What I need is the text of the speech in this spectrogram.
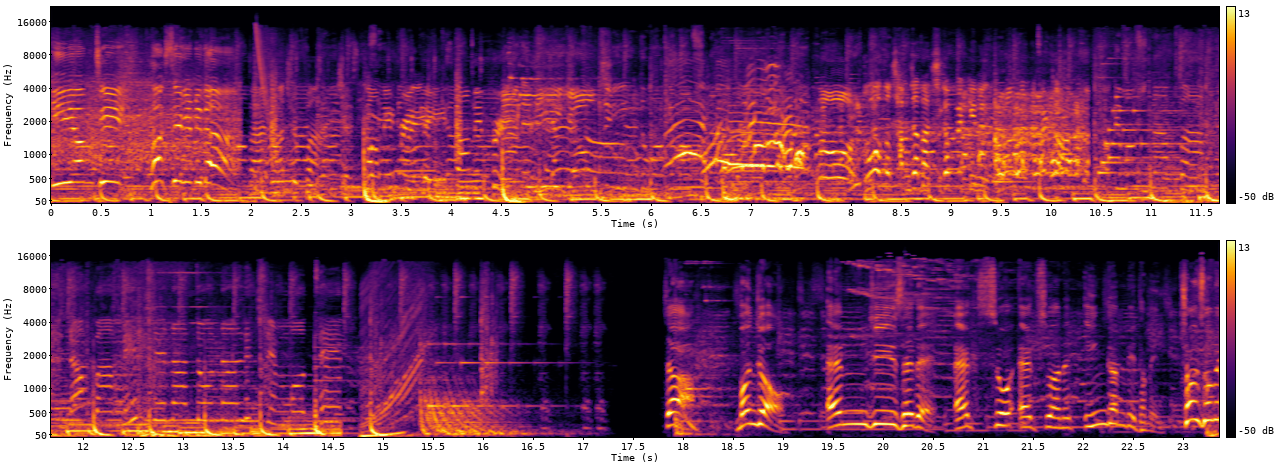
이영지 학생입니다. 어, 누워서 잠자다 지갑 뺏기는 그런 사람 할줄. 자, 먼저 MZ 세대 엑소 엑소하는 인간 비타민 전소미.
